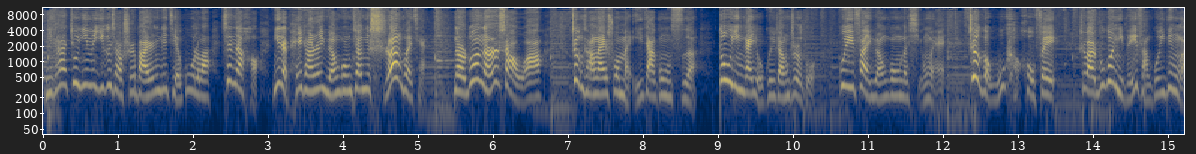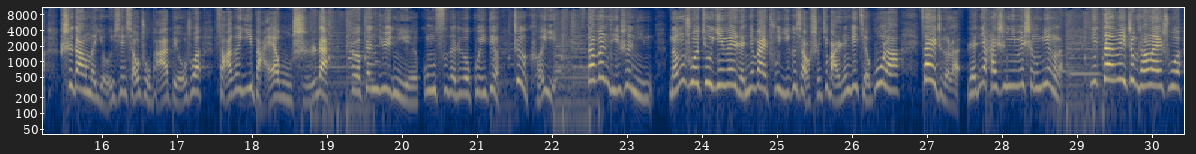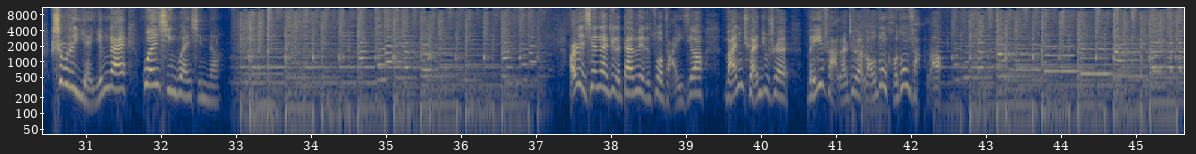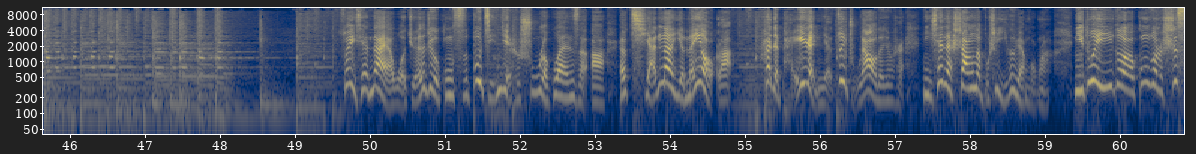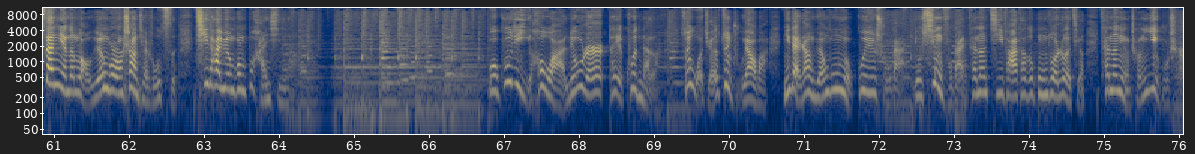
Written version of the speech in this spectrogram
你看，就因为一个小时把人家给解雇了吧？现在好，你得赔偿人员工将近十万块钱，哪儿多哪儿少啊？正常来说，每一家公司都应该有规章制度，规范员工的行为，这个无可厚非。是吧？如果你违反规定了，适当的有一些小处罚，比如说罚个一百啊、五十的，是吧？根据你公司的这个规定，这个可以。但问题是你能说就因为人家外出一个小时就把人给解雇了？再者了，人家还是因为生病了，你单位正常来说是不是也应该关心关心呢？而且现在这个单位的做法已经完全就是违反了这个劳动合同法了。所以现在啊，我觉得这个公司不仅仅是输了官司啊，然后钱呢也没有了，还得赔人家。最主要的就是你现在伤的不是一个员工啊，你对一个工作了十三年的老员工尚且如此，其他员工不寒心呐。我估计以后啊留人他也困难了，所以我觉得最主要吧，你得让员工有归属感、有幸福感，才能激发他的工作热情，才能拧成一股绳。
